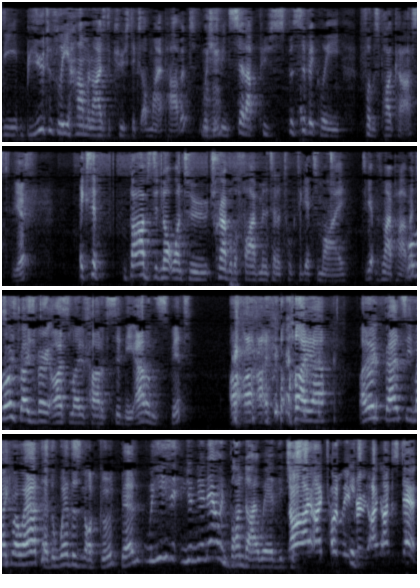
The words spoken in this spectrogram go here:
the beautifully harmonized acoustics of my apartment, which has been set up specifically for this podcast. Yes. Except Barb's did not want to travel the five minutes that it took to get to my to get to my apartment. Well. Rose Bay is a very isolated part of Sydney, out on the spit. I, I, I, I, uh, I don't fancy making my way out there. The weather's not good, Ben. Well, he's, you're, you're now in Bondi where the just, No, I, I totally agree. I understand.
